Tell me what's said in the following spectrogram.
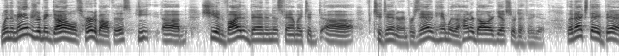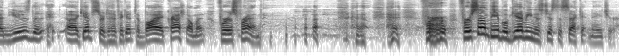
When the manager of McDonald's heard about this, he, uh, she invited Ben and his family to, uh, to dinner and presented him with a $100 gift certificate. The next day, Ben used the uh, gift certificate to buy a crash helmet for his friend. for, for some people, giving is just a second nature.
